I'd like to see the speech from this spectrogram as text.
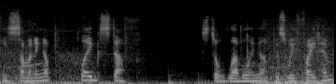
He's summoning up plague stuff. Still leveling up as we fight him.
